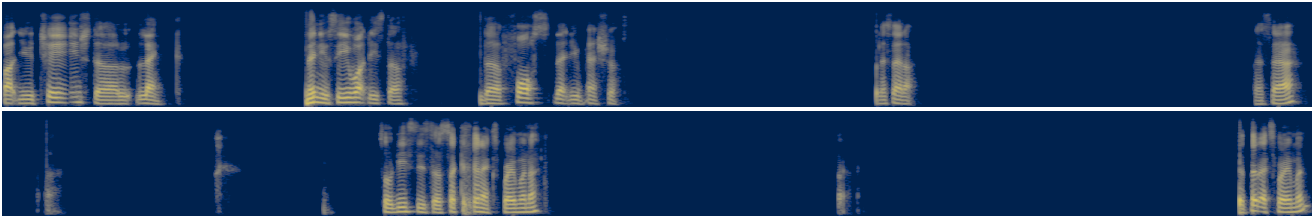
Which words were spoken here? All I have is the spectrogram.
but you change the length. Then you see what is the, the force that you measure. Understand? that? Understand? Ah. So this is the second experiment. Uh. The third experiment.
